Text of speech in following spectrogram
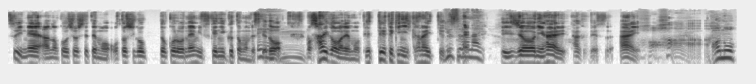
ついね、あの、交渉してても落としどころをね、見つけに行くと思うんですけど、えー、もう最後までもう徹底的にいかないっていうですね。譲らない。非常に、はい、タフです。はい。はあ。あの、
